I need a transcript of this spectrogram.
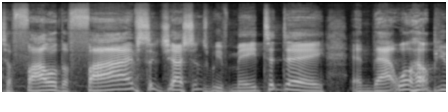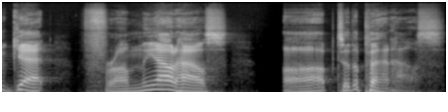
to follow the five suggestions we've made today, and that will help you get from the outhouse up to the penthouse.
